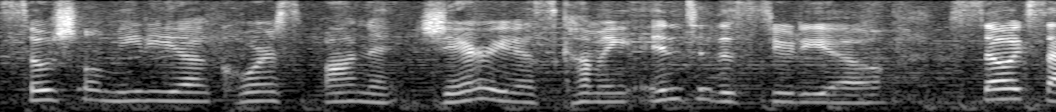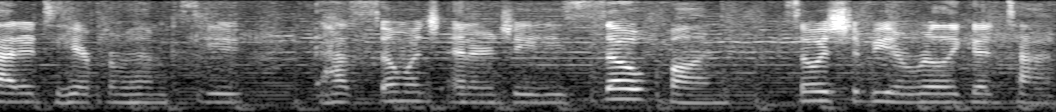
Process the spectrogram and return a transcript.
social media correspondent Jarius coming into the studio. So excited to hear from him because he has so much energy. He's so fun. So it should be a really good time.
